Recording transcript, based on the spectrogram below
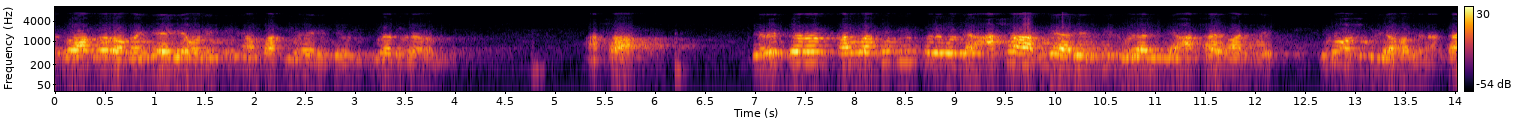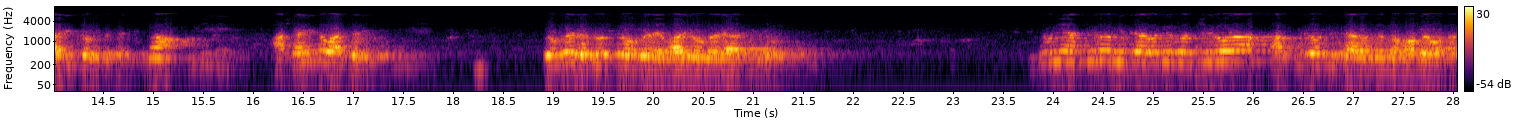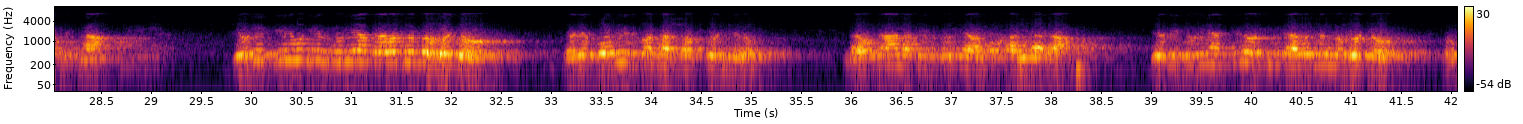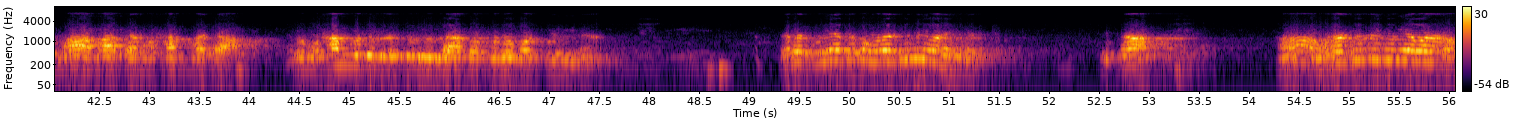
দোয়া করো বাইরে আইলে অনেক বাকি হয়ে গেছে আশা। আশায় বাড়বে, কোনো অসুবিধা হবে না, তাই চলতে না, আশাই তো আছে তোমরে ধরতে হবে বেড়ে আসিও। দুনিয়া চিরদিন কারোর জন্য ছিল না, আর চিরদিন কারোর জন্য হবেও না, ঠিক না? যদি চিরদিন দুনিয়া কারোর জন্য হইত, তাহলে কবির কথা সত্য ছিল। দুনিয়া যদি দুনিয়া চিরদিন কারোর জন্য হইত, তো মা মাতা মোহাম্মদা। তো মোহাম্মদুর রসুল্লাহ কখনো মরতেনি না। এবার দুনিয়াতে তো ওনার জন্যই বানাইছেন হ্যাঁ ওনার জন্যই দুনিয়া বানানো।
